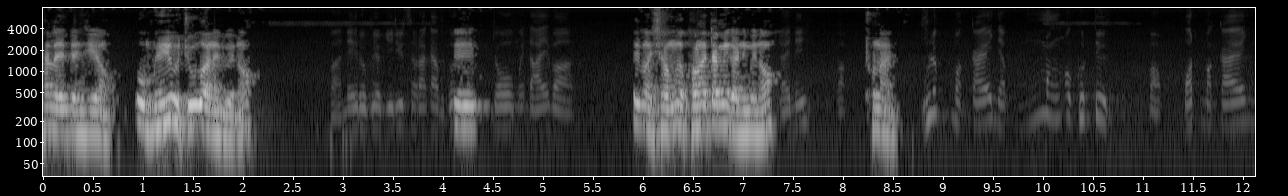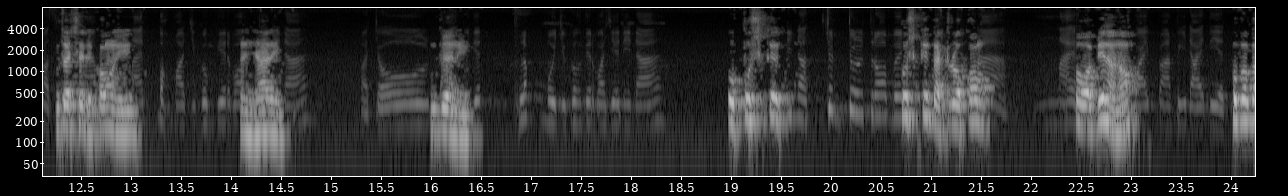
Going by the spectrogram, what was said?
ဟဲ့လေတင်ကြည့်အောင်ဟိုမေးကိုကျိုးသွားနေတွေ့နော်အေးအိမ်မှာရှောင်းကခေါင်းနဲ့တက်မိကနေမယ်နော် ထုံးနိုင်ဦးတက်ချက်တွေကောင်းနေဆန်ကြားတွေဦးပြန်နေ Oh, push kick. Push kick ကတော်ကောင်းတော်ပြင်းလာနော်ဟိုဘက်က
